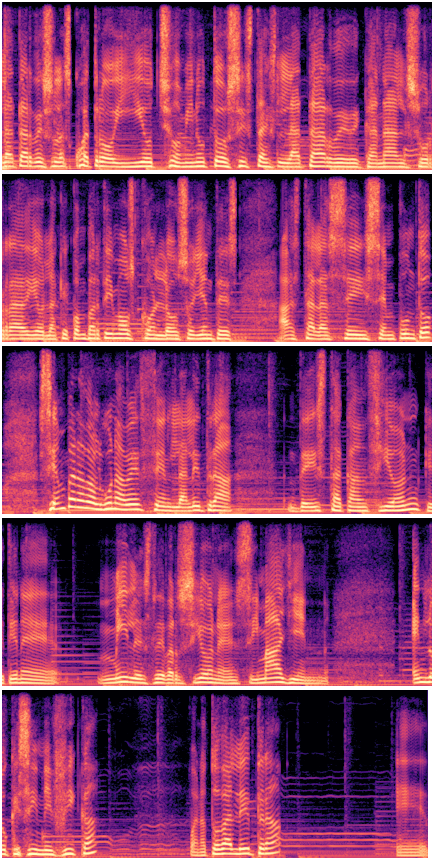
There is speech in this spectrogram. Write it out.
la tarde, son las 4 y 8 minutos. Esta es la tarde de Canal Sur Radio, la que compartimos con los oyentes hasta las 6 en punto. ¿Se han parado alguna vez en la letra de esta canción que tiene miles de versiones, Imagine, en lo que significa? Bueno, toda letra, eh,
